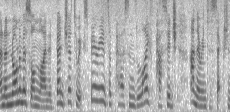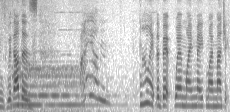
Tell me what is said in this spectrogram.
an anonymous online adventure to experience a person's life passage and their intersections with others. I um, I like the bit where my made my magic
